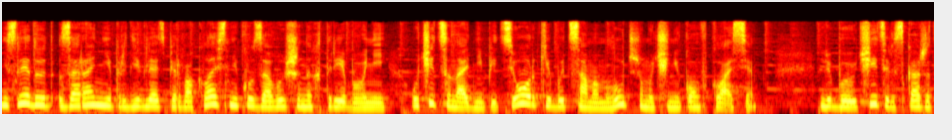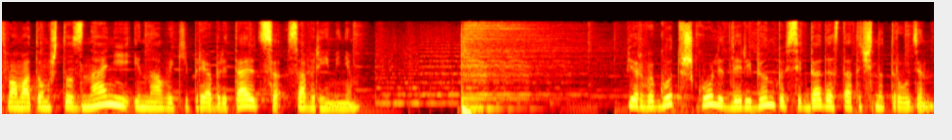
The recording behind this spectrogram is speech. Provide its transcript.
Не следует заранее предъявлять первокласснику завышенных требований, учиться на одни пятерки, быть самым лучшим учеником в классе. Любой учитель скажет вам о том, что знания и навыки приобретаются со временем. Первый год в школе для ребенка всегда достаточно труден.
